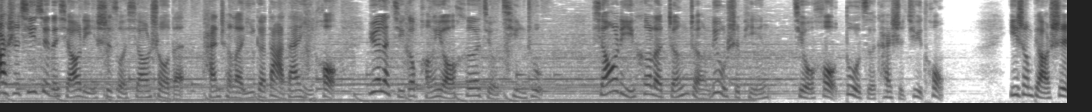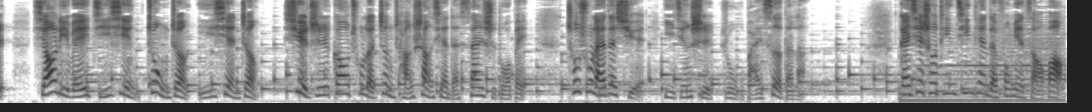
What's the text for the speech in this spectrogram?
二十七岁的小李是做销售的，谈成了一个大单以后，约了几个朋友喝酒庆祝。小李喝了整整六十瓶酒后，肚子开始剧痛。医生表示，小李为急性重症胰腺症。血脂高出了正常上限的三十多倍，抽出来的血已经是乳白色的了。感谢收听今天的封面早报，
